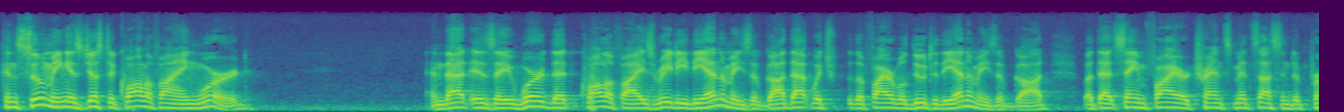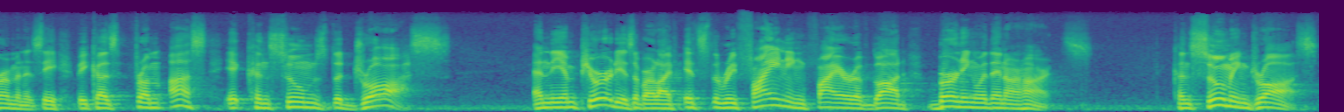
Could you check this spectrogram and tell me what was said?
Consuming is just a qualifying word. And that is a word that qualifies really the enemies of God, that which the fire will do to the enemies of God. But that same fire transmits us into permanency because from us it consumes the dross and the impurities of our life. It's the refining fire of God burning within our hearts, consuming dross,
